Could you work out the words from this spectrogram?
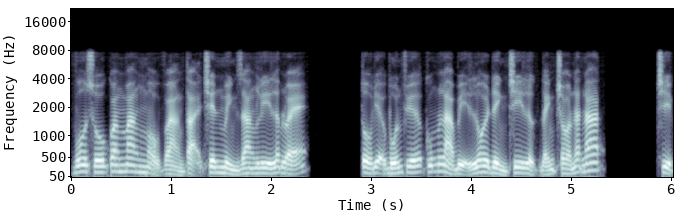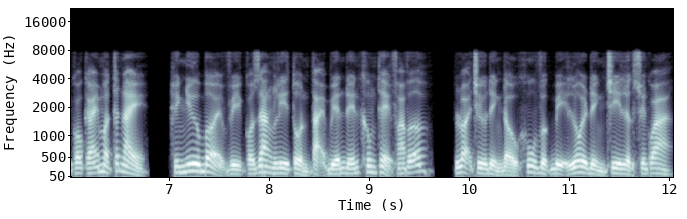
Vô số quang mang màu vàng tại trên mình giang ly lấp lóe. Tổ địa bốn phía cũng là bị lôi đỉnh chi lực đánh cho nát nát. Chỉ có cái mật thất này, hình như bởi vì có giang ly tồn tại biến đến không thể phá vỡ, loại trừ đỉnh đầu khu vực bị lôi đỉnh chi lực xuyên qua.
